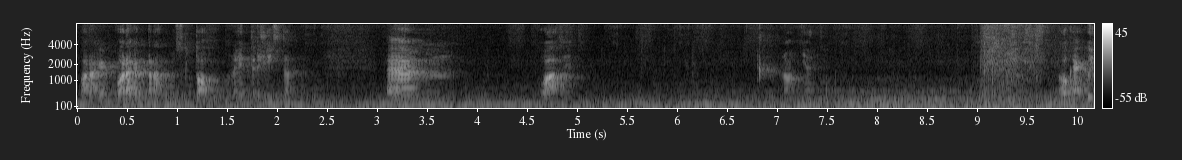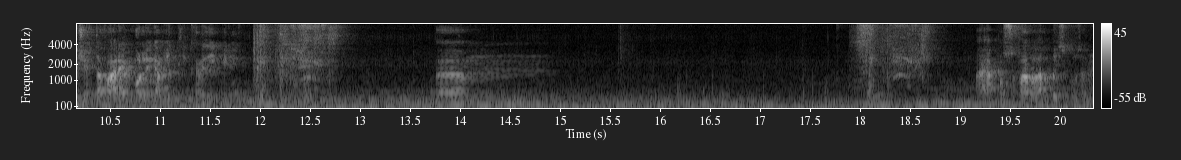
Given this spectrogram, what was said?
guarda che, guarda che bravo questo, top, un elettricista. Ehm, quasi. No, niente. Ok, qui c'è da fare collegamenti incredibili. Um, ah, posso farlo da qui, scusami.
